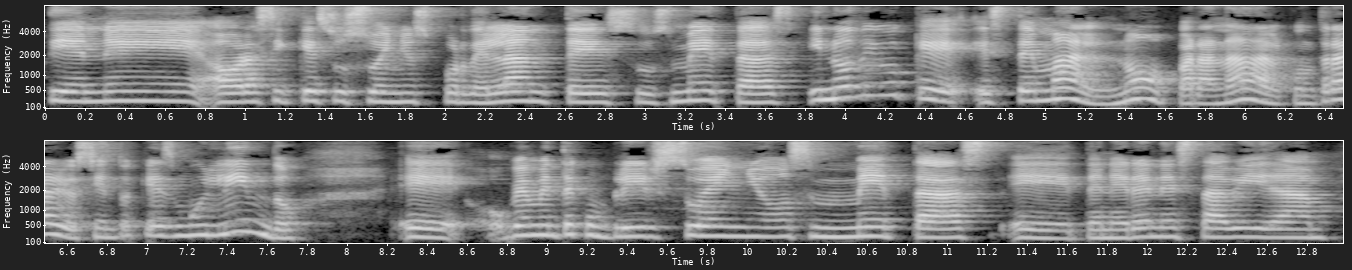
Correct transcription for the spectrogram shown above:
tiene ahora sí que sus sueños por delante, sus metas, y no digo que esté mal, no, para nada, al contrario, siento que es muy lindo. Eh, obviamente cumplir sueños, metas, eh, tener en esta vida,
